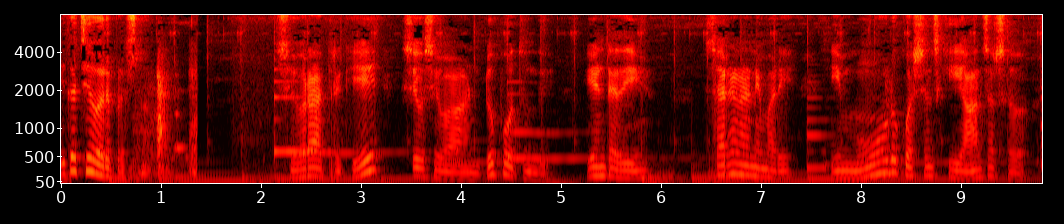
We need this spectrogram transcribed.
ఇక చివరి ప్రశ్న. శివరాత్రికి శివ శివ అంటూ పోతుంది. ఏంటది? సరేనండి మరి. ఈ మూడు క్వశ్చన్స్కి ఆన్సర్స్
